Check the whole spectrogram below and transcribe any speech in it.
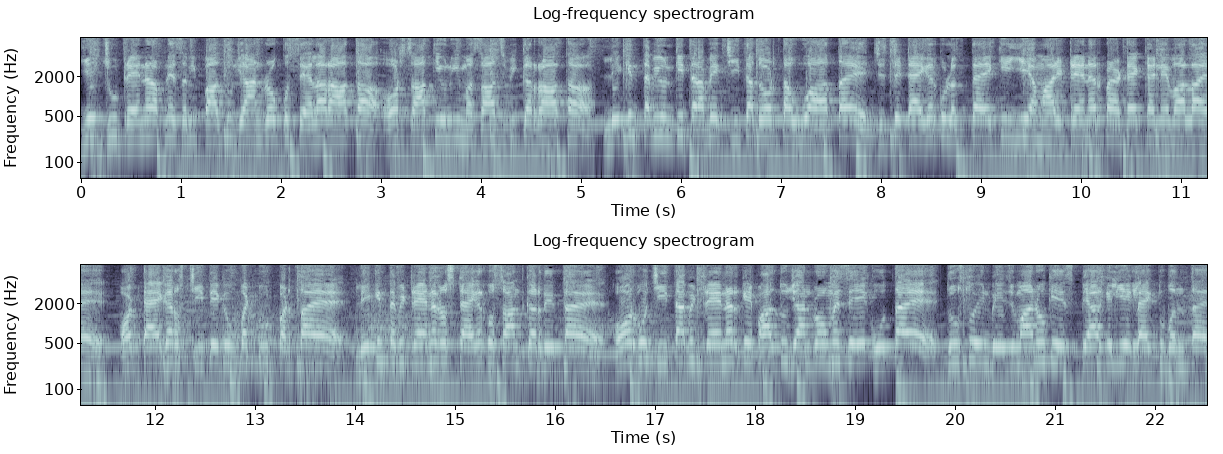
ये जू ट्रेनर अपने सभी पालतू जानवरों को सहला रहा था और साथ ही उनकी मसाज भी कर रहा था। लेकिन तभी उनकी तरफ़ एक चीता दौड़ता हुआ आता है, जिससे टाइगर को लगता है कि ये हमारे ट्रेनर पर अटैक करने वाला है और टाइगर उस चीते के ऊपर टूट पड़ता है। लेकिन तभी ट्रेनर उस टाइगर को शांत कर देता है और वो चीता भी ट्रेनर के पालतू जानवरों में से एक होता है। दोस्तों, इन बेजुमानों के इस प्यार के लिए एक लायक तो बनता है।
